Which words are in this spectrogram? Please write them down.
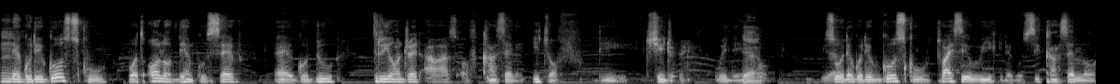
Mm. they go to go school but all of them could serve uh, go do 300 hours of counseling each of the children with the Yeah. so they go to go school twice a week they go see counselor.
